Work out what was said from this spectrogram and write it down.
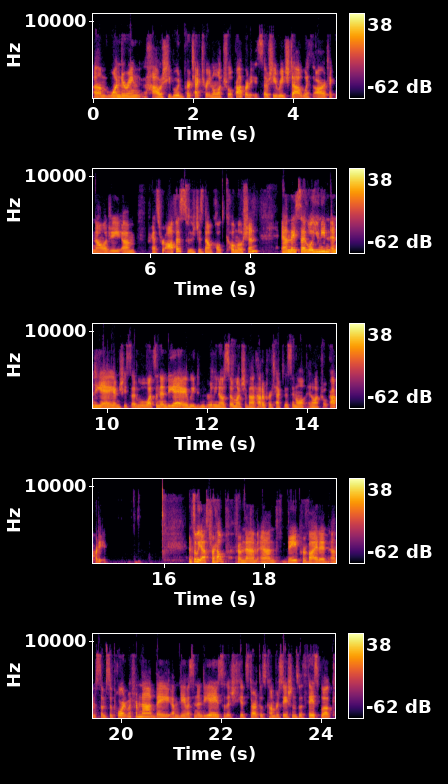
um, wondering how she would protect her intellectual property. So she reached out with our technology um, transfer office, which is now called CoMotion, And they said, well, you need an NDA. And she said, well, what's an NDA? We didn't really know so much about how to protect this intellectual property. And so we asked for help from them, and they provided um, some support from that. They um, gave us an NDA so that she could start those conversations with Facebook.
